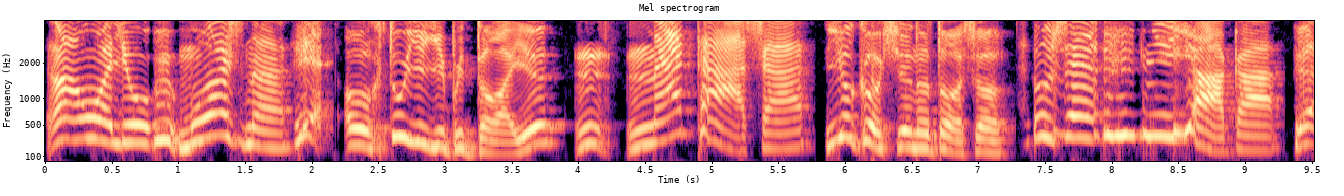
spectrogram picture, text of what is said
а Олю можна? Е, А хто її питає? н- Наташа. Яка ще Наташа? Уже ніяка. Е,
